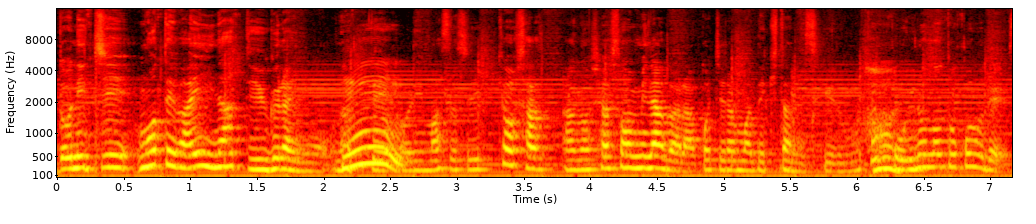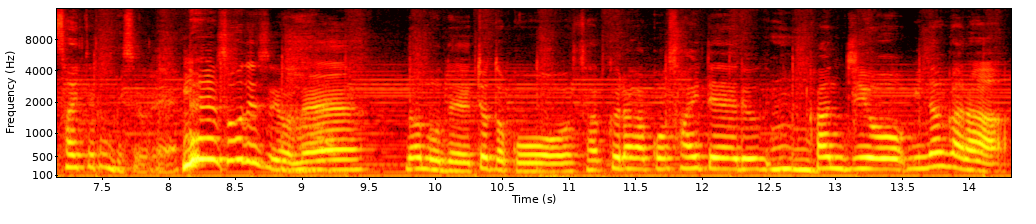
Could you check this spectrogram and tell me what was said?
土日持てばいいなっていうぐらいにもなっておりますし、今日さあの車窓を見ながらこちらまで来たんですけれども、結構いろんなところで咲いてるんですよね。ねそうですよね。なのでちょっとこう桜がこう咲いているうんうん感じを見ながら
